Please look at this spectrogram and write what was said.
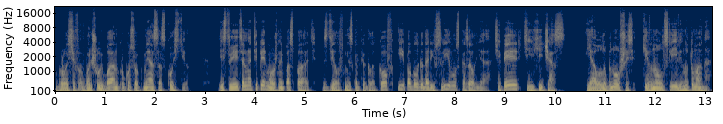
бросив в большую банку кусок мяса с костью. Действительно, теперь можно и поспать. Сделав несколько глотков и поблагодарив Сливу, сказал я. Теперь тихий час. Я, улыбнувшись, кивнул Сливе на тумана,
